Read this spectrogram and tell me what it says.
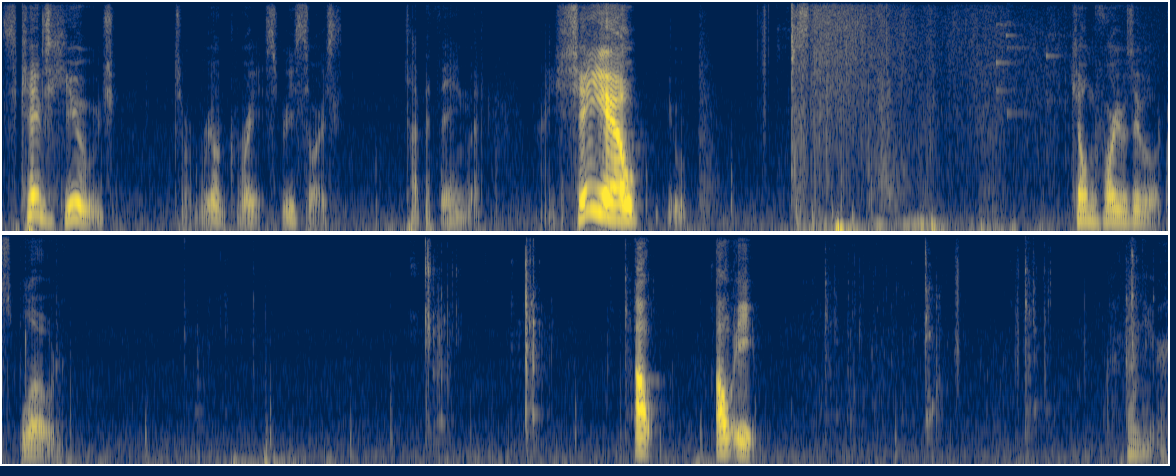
This cave's huge. It's a real great resource type of thing, but I see you! You Kill him before he was able to explode. Oh. Oh, eat. In here.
